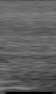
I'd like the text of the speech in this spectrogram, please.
time.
